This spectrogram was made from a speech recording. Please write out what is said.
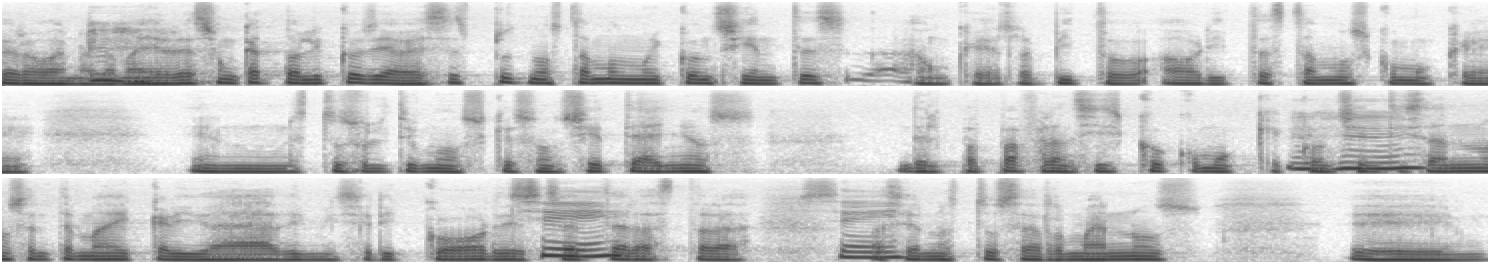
pero bueno, la mayoría son católicos y a veces pues no estamos muy conscientes, aunque repito, ahorita estamos como que en estos últimos, que son siete años del Papa Francisco, como que concientizándonos en tema de caridad y misericordia, Sí. etcétera, hasta Sí. hacia nuestros hermanos. Eh,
